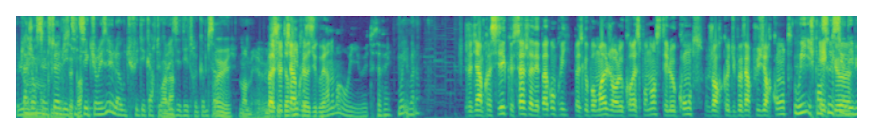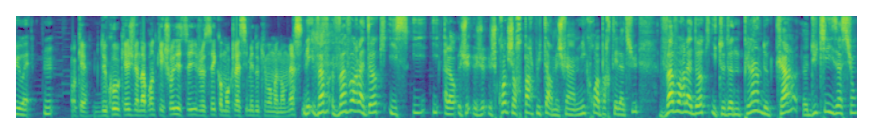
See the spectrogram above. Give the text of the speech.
L'agence nationale des titres sécurisés, là où tu fais tes cartes Voilà. grises et tes trucs comme ça. Oui, oui, non mais. oui. Bah, je C'est tiens à horrible préciser- du gouvernement, oui, oui, tout à fait. Oui, voilà. Je tiens à préciser que ça, je l'avais pas compris. Parce que pour moi, genre, le correspondant, c'était le compte. Genre, que tu peux faire plusieurs comptes. Oui, je pensais Et aussi que- au début, ouais. Mm. Ok. Du coup, ok, je viens d'apprendre quelque chose et je sais comment classer mes documents maintenant. Merci. Mais va, va voir la doc. Il, s- il- il- alors, je, je, je crois que j'en reparle plus tard, mais je fais un micro aparté là-dessus. Va voir la doc. Il te donne plein de cas euh, d'utilisation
